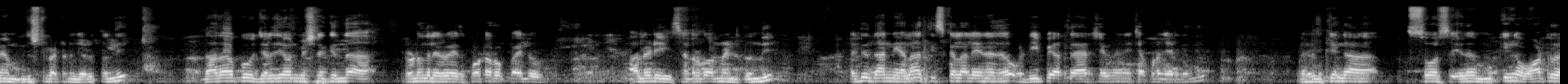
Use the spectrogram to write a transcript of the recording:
మేము దృష్టి పెట్టడం జరుగుతుంది. దాదాపు జలజీవన్ మిషన్ కింద రెండు వందల ఇరవై ఐదు కోట్ల రూపాయలు ఆల్రెడీ సెంట్రల్ గవర్నమెంట్ ఉంది. అయితే దాన్ని ఎలా తీసుకెళ్ళాలి అనేది ఒక డిపిఆర్ తయారు చేయమని చెప్పడం జరిగింది. మరి ముఖ్యంగా సోర్స్ ఏదైనా ముఖ్యంగా వాటర్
